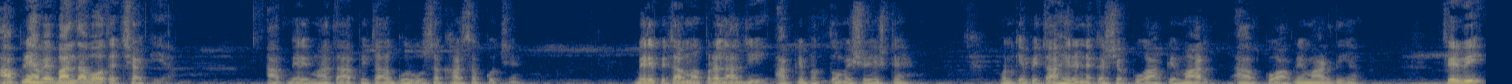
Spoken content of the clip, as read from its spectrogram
आपने हमें बांधा, बहुत अच्छा किया। आप मेरे माता, पिता, गुरु, सखा, सब कुछ हैं। मेरे पितामह प्रहलाद जी आपके भक्तों में श्रेष्ठ हैं। उनके पिता हिरण्य हिरण्यकश्यपु आपके मार, आपको आपने मार दिया। फिर भी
